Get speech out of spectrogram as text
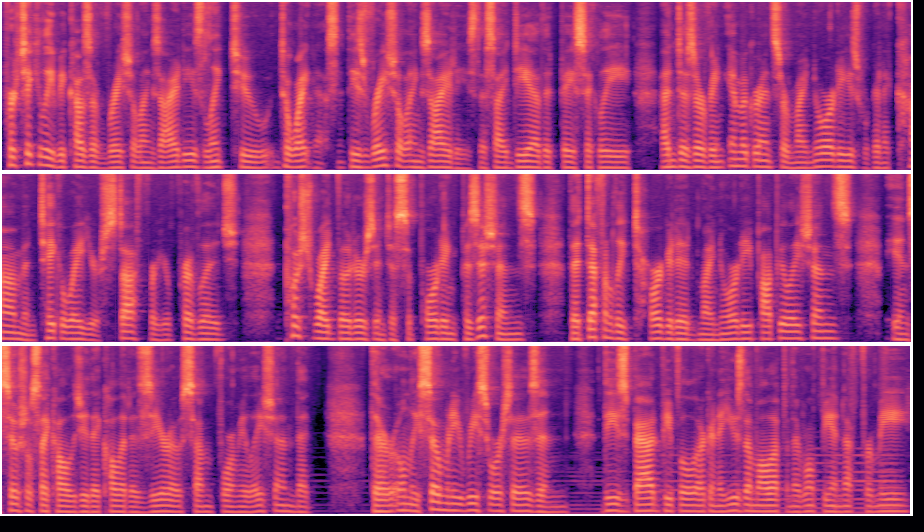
particularly because of racial anxieties linked to, to whiteness. These racial anxieties, this idea that basically undeserving immigrants or minorities were going to come and take away your stuff or your privilege, pushed white voters into supporting positions that definitely targeted minority populations. In social psychology, they call it a zero sum formulation that there are only so many resources, and these bad people are going to use them all up, and there won't be enough for me.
